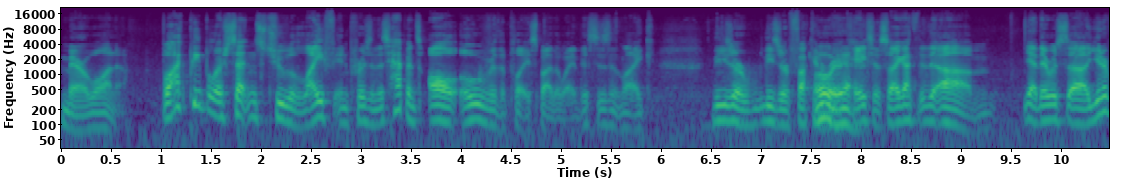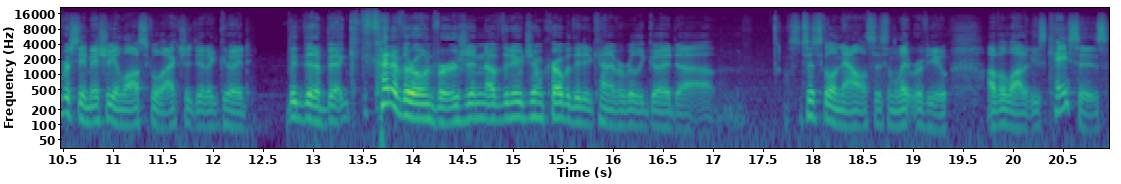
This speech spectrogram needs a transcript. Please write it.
marijuana. Black people are sentenced to life in prison. This happens all over the place, by the way. This isn't like these are these are fucking Oh, rare yeah. cases. So I got the um yeah, there was uh, University of Michigan Law School actually did a good they did a bit kind of their own version of the new Jim Crow, but they did kind of a really good um, statistical analysis and lit review of a lot of these cases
